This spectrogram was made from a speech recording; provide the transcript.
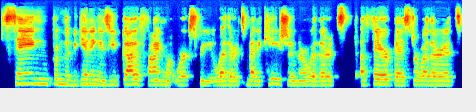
saying from the beginning is you've got to find what works for you, whether it's medication or whether it's a therapist or whether it's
